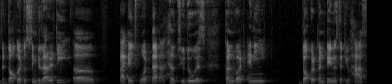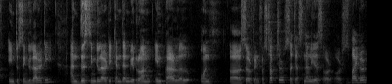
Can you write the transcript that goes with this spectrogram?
the Docker to Singularity uh, package. What that helps you do is convert any Docker containers that you have into Singularity. And this Singularity can then be run in parallel on uh, Surf infrastructure, such as Snellius or, or Spider.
